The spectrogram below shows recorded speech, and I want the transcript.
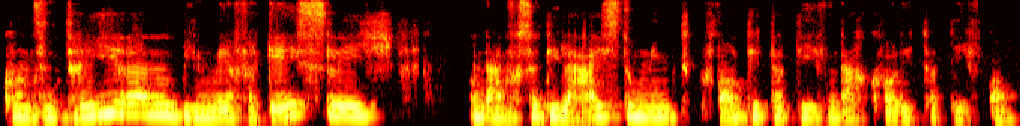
konzentrieren, bin mehr vergesslich und einfach so die Leistung nimmt quantitativ und auch qualitativ ab.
